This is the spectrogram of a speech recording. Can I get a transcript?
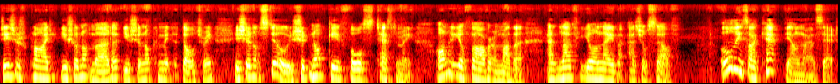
Jesus replied, You shall not murder, you shall not commit adultery, you shall not steal, you should not give false testimony, honour your father and mother, and love your neighbour as yourself. All these I kept, the young man said.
